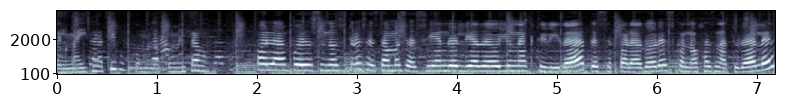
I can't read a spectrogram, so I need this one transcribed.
del maíz nativo, como lo comentaba. Hola, pues nosotros estamos haciendo el día de hoy una actividad de separadores con hojas naturales.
